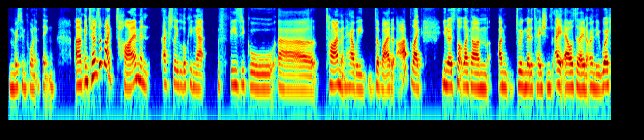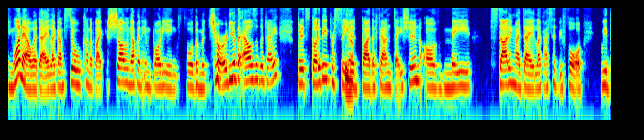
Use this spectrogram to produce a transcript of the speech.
the most important thing. Um, in terms of like time and actually looking at physical uh time and how we divide it up. Like you know it's not like i'm i'm doing meditations eight hours a day and only working one hour a day. Like i'm still kind of like showing up and embodying for the majority of the hours of the day. But it's got to be preceded by the foundation of me starting my day like i said before with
